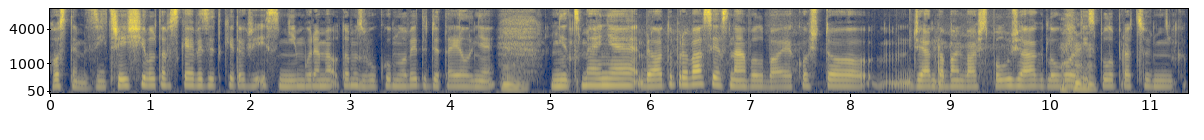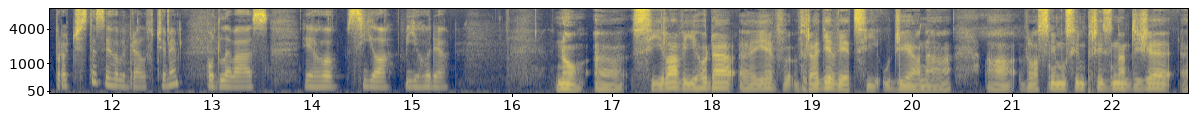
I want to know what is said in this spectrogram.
hostem zítřejší vltavské vizitky, takže i s ním budeme o tom zvuku mluvit detailně. Hmm. Nicméně byla to pro vás jasná volba, jakožto Jan Baban, váš spolužák, dlouholetý hmm. spolupracovník. Proč jste si ho vybral? V čem je podle vás jeho síla, výhoda? No, uh, síla výhoda eh, je v, v řadě věcí u Giana a vlastně musím přiznat, že uh,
